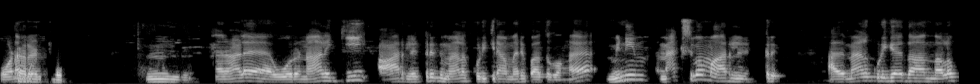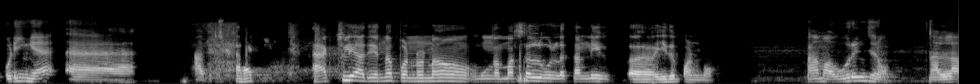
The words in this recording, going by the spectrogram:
உடம்பு உம் அதனால ஒரு நாளைக்கு ஆறு லிட்டருக்கு மேல குடிக்கிற மாதிரி பாத்துக்கோங்க. மினிமம் மேக்சிமம் ஆறு லிட்டர். அது மேல குடிக்கிறதா இருந்தாலும் குடிங்க. ஆக்சுவலி அது. என்ன பண்ணும்னா உங்க மசில் உள்ள தண்ணி இது பண்ணும். ஆமா உறிஞ்சிரும். நல்லா.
